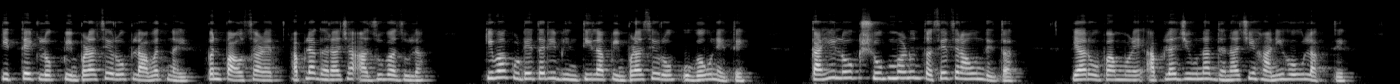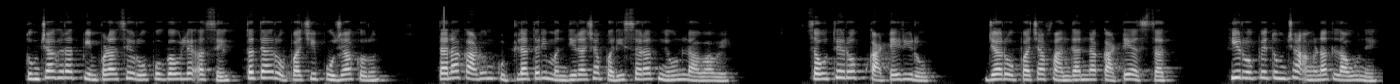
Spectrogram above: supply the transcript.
कित्येक लोक पिंपळाचे रोप लावत नाहीत पण पावसाळ्यात आपल्या घराच्या आजूबाजूला किंवा कुठेतरी भिंतीला पिंपळाचे रोप उगवून येते. काही लोक शुभ म्हणून तसेच राहून देतात. या रोपामुळे आपल्या जीवनात धनाची हानी होऊ लागते. तुमच्या घरात पिंपळाचे रोप उगवले असेल तर त्या रोपाची पूजा करून त्याला काढून कुठल्या तरी मंदिराच्या परिसरात नेऊन लावावे. चौथे रोप काटेरी रोप. ज्या रोपाच्या फांद्यांना काटे असतात ही रोपे तुमच्या अंगणात लावू नये.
